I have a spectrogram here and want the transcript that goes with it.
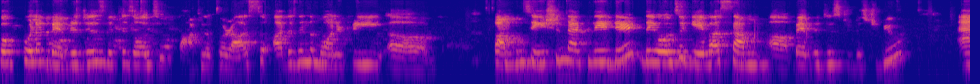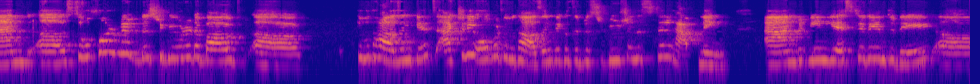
Coca-Cola Beverages, which is also a partner for us. So, other than the monetary uh, compensation that they did, they also gave us some uh, beverages to distribute. And uh, so far we've distributed about uh, 2000 kits, actually over 2000 because the distribution is still happening. And between yesterday and today, uh,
